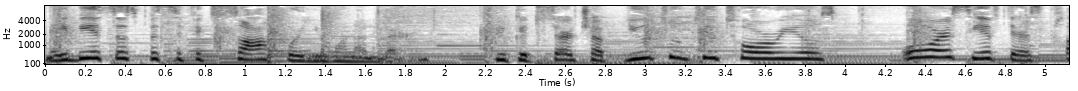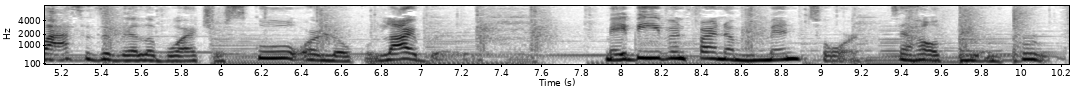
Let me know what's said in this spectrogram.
Maybe it's a specific software you want to learn. You could search up YouTube tutorials or see if there's classes available at your school or local library. Maybe even find a mentor to help you improve.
